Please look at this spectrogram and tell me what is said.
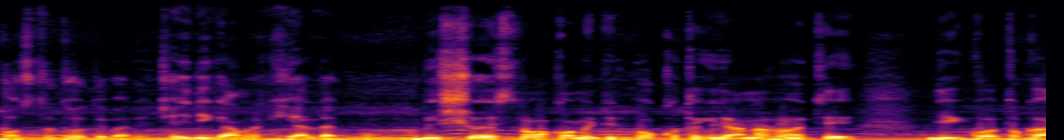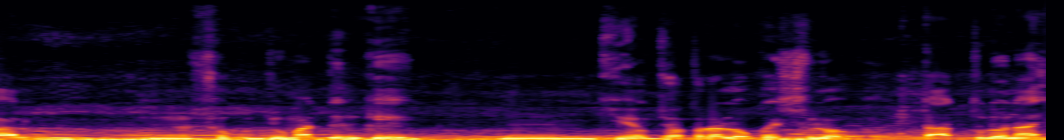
প্রস্তুত হতে পারে। সেই দিকে আমরা খেয়াল রাখব। বিশ্ব ইস্তমা কমিটির পক্ষ থেকে জানানো হয়েছে যে গতকাল জুমার দিনকে যতটা লোক এসেছিল তার তুলনায়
